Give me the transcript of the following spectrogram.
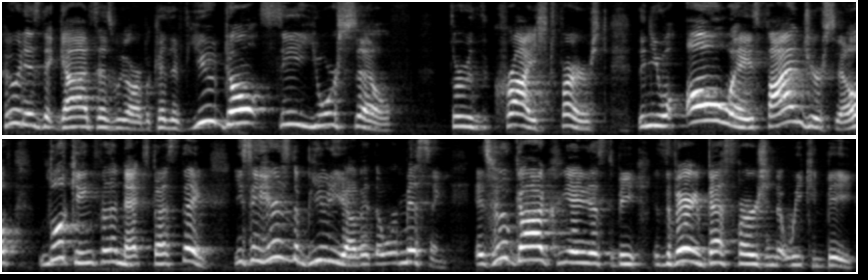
who it is that God says we are. Because if you don't see yourself through Christ first, then you will always find yourself looking for the next best thing. You see, here's the beauty of it that we're missing is who God created us to be is the very best version that we can be.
